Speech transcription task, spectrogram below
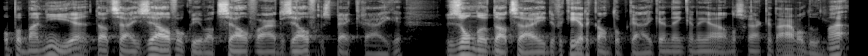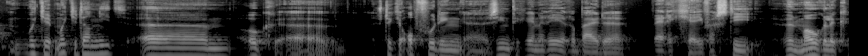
op een manier dat zij zelf ook weer wat zelfwaarde, zelfrespect krijgen, zonder dat zij de verkeerde kant op kijken en denken, nou ja, anders ga ik het daar wel doen. Maar moet je, moet je dan niet ehm, ook eh, een stukje opvoeding zien te genereren bij de werkgevers die hun mogelijk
